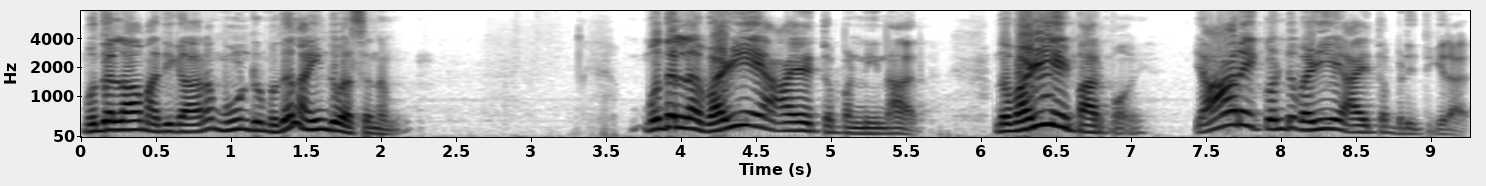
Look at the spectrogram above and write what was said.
முதலாம் அதிகாரம் மூன்று முதல் ஐந்து வசனம். முதல்ல வழியை ஆயத்த பண்ணினார். இந்த வழியை பார்ப்போம். யாரை கொண்டு வழியை ஆயத்தப்படுத்துகிறார்?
